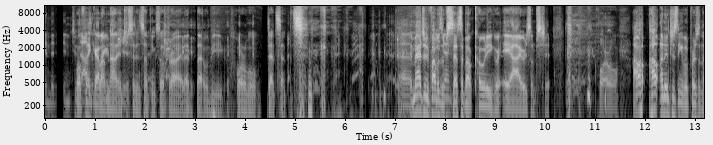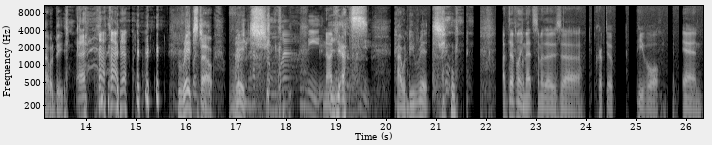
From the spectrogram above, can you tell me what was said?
in the in 2000? Well, thank God I'm not interested in something so dry. That that would be horrible death sentence. Um, Imagine if I you was done- obsessed about coding or AI or some shit. Horrible. How how uninteresting of a person that would be. Rich But you- though, rich. money. Not- Yes. Money. I would be rich. I've definitely met some of those uh, crypto people, and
